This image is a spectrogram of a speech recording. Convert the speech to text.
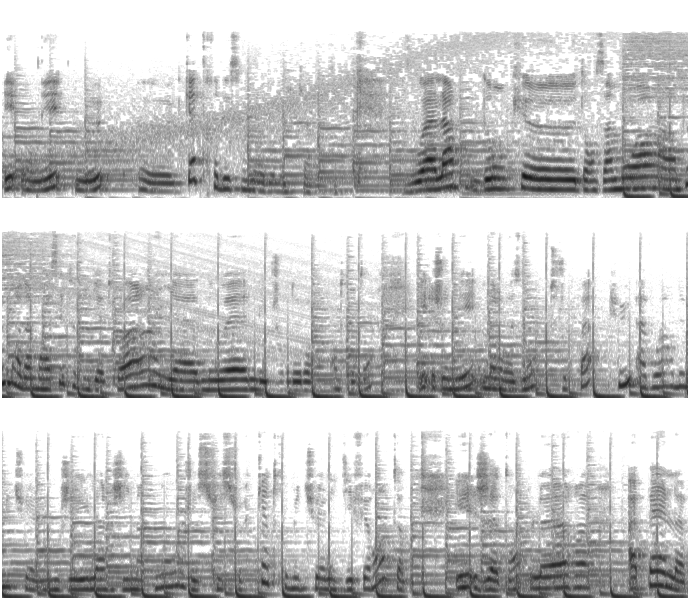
Et on est le 4 euh, décembre 2015. Voilà, donc euh, dans un mois, un peu moins d'un mois, c'est obligatoire. Il y a Noël et le jour de l'an entre temps. Et je n'ai malheureusement toujours pas pu avoir de mutuelle. Donc j'ai élargi maintenant, je suis sur quatre mutuelles différentes et j'attends leur appel.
